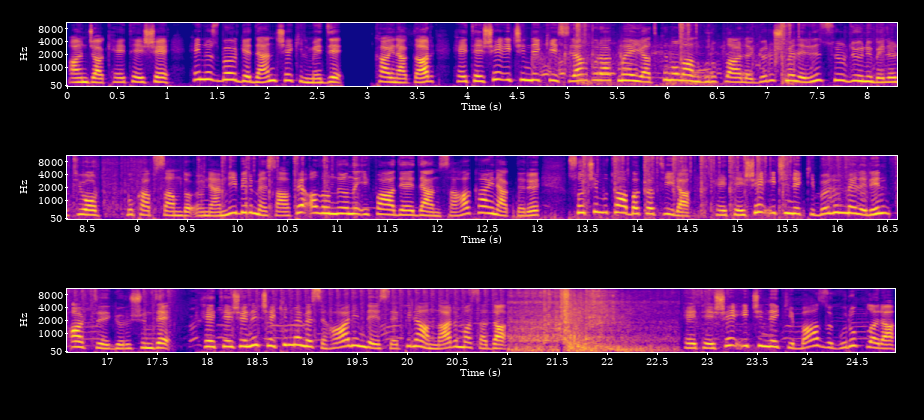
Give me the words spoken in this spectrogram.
Ancak HTŞ henüz bölgeden çekilmedi. Kaynaklar HTŞ içindeki silah bırakmaya yatkın olan gruplarla görüşmelerin sürdüğünü belirtiyor. Bu kapsamda önemli bir mesafe alındığını ifade eden saha kaynakları Soçi mutabakatıyla HTŞ içindeki bölünmelerin arttığı görüşünde. HTŞ'nin çekilmemesi halinde ise planlar masada. HTŞ içindeki bazı gruplara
